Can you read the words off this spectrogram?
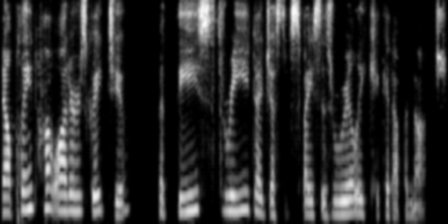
Now, plain hot water is great too, but these three digestive spices really kick it up a notch.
